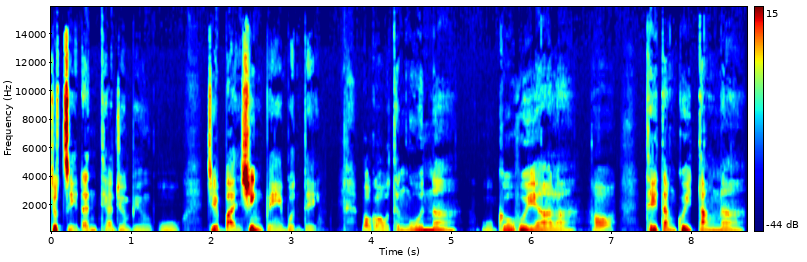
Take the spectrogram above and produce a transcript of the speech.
就这咱听众朋友有这慢性病的问题，包括有糖分呐，有高血压啦，吼。体重过重啦，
